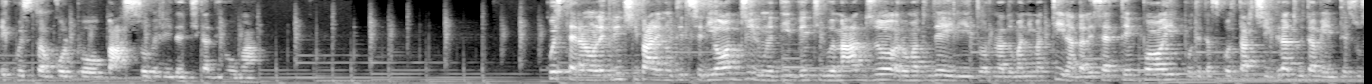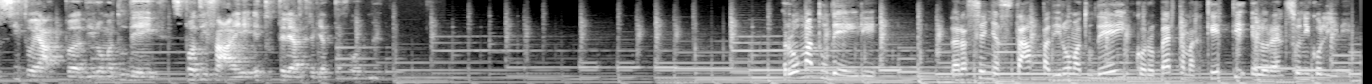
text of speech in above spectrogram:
e questo è un colpo basso per l'identità di Roma. Queste erano le principali notizie di oggi, lunedì 22 maggio. Roma Today torna domani mattina dalle 7 in poi. Potete ascoltarci gratuitamente sul sito e app di Roma Today, Spotify e tutte le altre piattaforme. Roma Today, la rassegna stampa di Roma Today con Roberta Marchetti e Lorenzo Nicolini.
